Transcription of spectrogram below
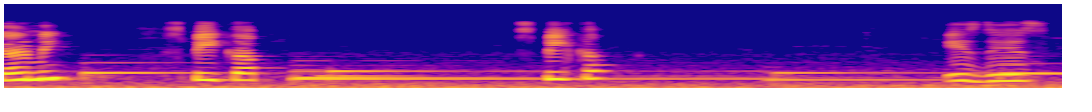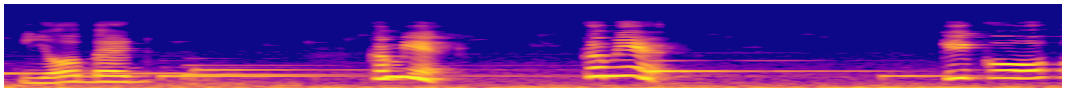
Tell me. Speak up. Speak up. Is this your bed? Come here. Come here. Keiko.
